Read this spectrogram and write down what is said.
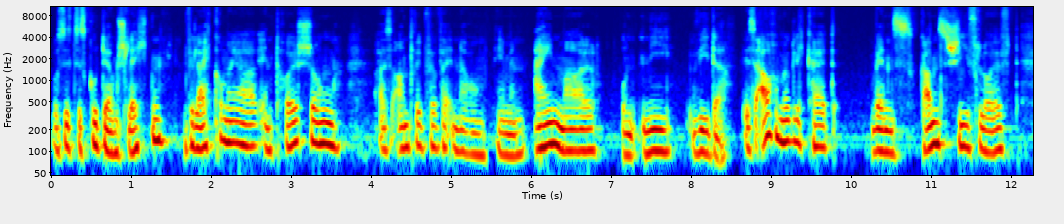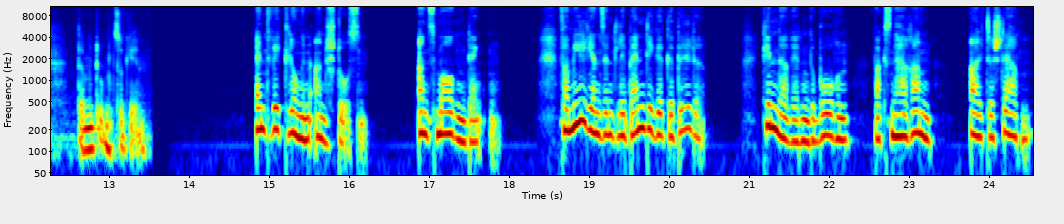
Was ist das Gute am Schlechten? Vielleicht kann man ja Enttäuschung als Antrieb für Veränderung nehmen. Einmal und nie wieder. Ist auch eine Möglichkeit, wenn es ganz schief läuft, damit umzugehen. Entwicklungen anstoßen. Ans Morgen denken. Familien sind lebendige Gebilde. Kinder werden geboren, wachsen heran, Alte sterben.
